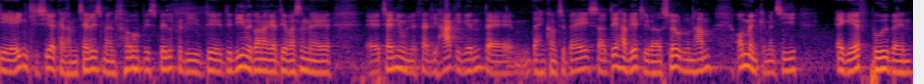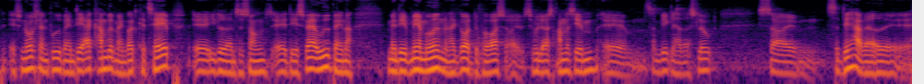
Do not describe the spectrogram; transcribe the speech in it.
det er ikke en kliché at kalde ham talisman for OB spil, fordi det, det lignede godt nok, at det var sådan... Øh, øh, tandhjulene faldt i hak igen, da, da han kom tilbage, så det har virkelig været sløvt uden ham. Omvendt kan man sige, AGF på udebane, FC Nordsjælland på udebane, det er kampe, man godt kan tabe øh, i løbet af en sæson. Øh, det er svære udebaner, men det er mere måden, man har gjort det på os, og selvfølgelig også Randers hjemme, øh, som virkelig har været sløvt. Så, øh, så det har været øh,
